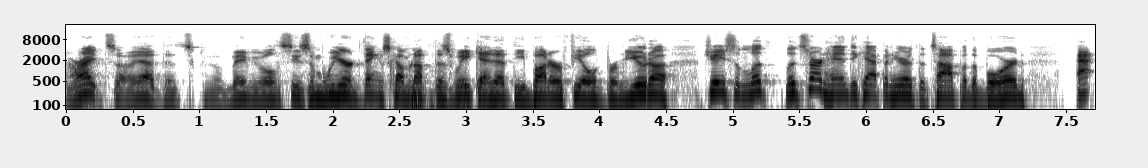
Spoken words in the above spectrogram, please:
All right, so yeah, that's maybe we'll see some weird things coming up this weekend at the Butterfield Bermuda. Jason, let's let's start handicapping here at the top of the board. At,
